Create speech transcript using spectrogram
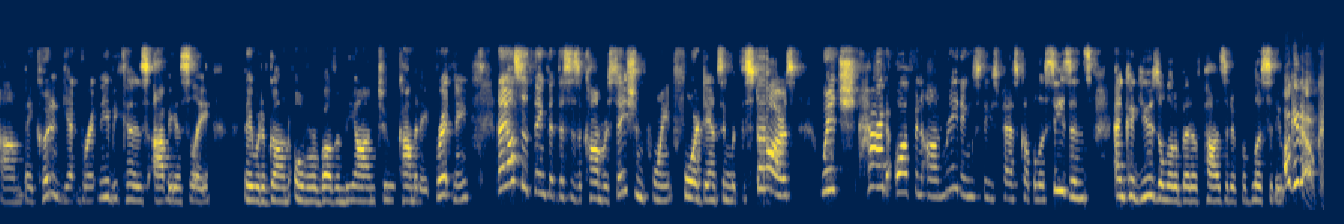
um, they couldn't get Britney because obviously they would have gone over, above, and beyond to accommodate Britney. And I also think that this is a conversation point for Dancing with the Stars, which had often on ratings these past couple of seasons and could use a little bit of positive publicity. Okay, doke.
